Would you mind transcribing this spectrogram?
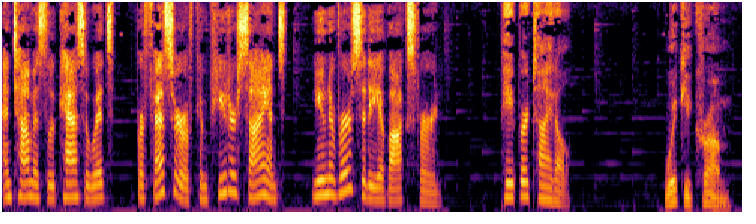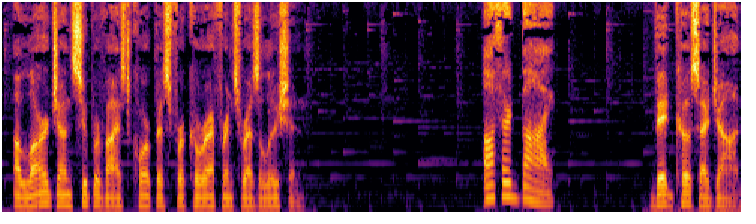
and Thomas Lukasiewicz, Professor of Computer Science, University of Oxford. Paper title WikiCREM, a large unsupervised corpus for coreference resolution. Authored by Vid Kocijan,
